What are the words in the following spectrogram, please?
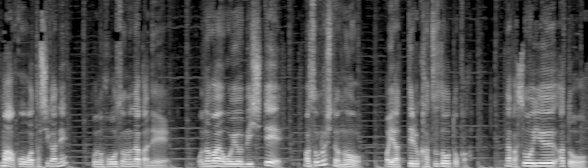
まあこう私がねこの放送の中でお名前をお呼びして、まあ、その人の、まやってる活動とかなんかそういうあと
